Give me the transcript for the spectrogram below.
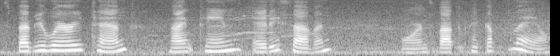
It's February 10th, 1987. Warren's about to pick up the mail.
